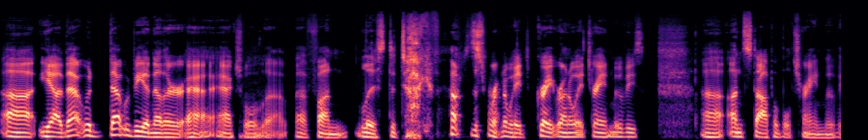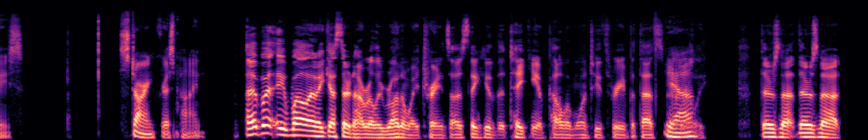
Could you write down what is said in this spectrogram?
Uh, yeah, that would that would be another uh, actual uh, fun list to talk about. Just runaway, great runaway train movies, uh, unstoppable train movies, starring Chris Pine. Uh, but eh, well, and I guess they're not really runaway trains. I was thinking of the taking of Pelham one two three, but that's not Yeah. really. There's not there's not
